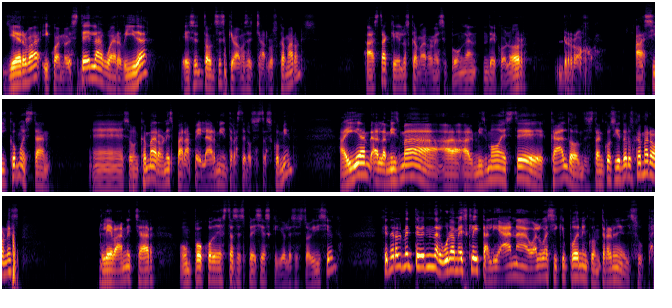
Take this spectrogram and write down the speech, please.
hierva y cuando esté el agua hervida, es entonces que vamos a echar los camarones hasta que los camarones se pongan de color rojo. Así como están. Eh, son camarones para pelar mientras te los estás comiendo. Ahí a, la misma, al mismo este caldo donde se están cociendo los camarones, le van a echar un poco de estas especias que yo les estoy diciendo. Generalmente venden alguna mezcla italiana o algo así que pueden encontrar en el súper.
